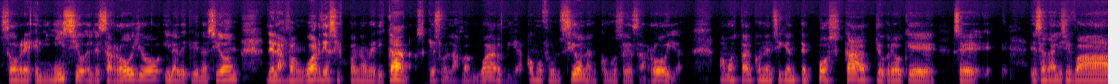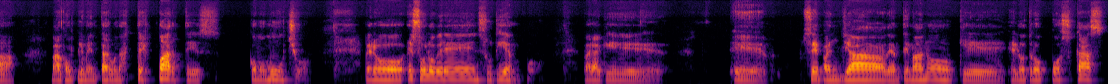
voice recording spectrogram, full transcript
sobre el inicio, el desarrollo y la declinación de las vanguardias hispanoamericanas. ¿Qué son las vanguardias? ¿Cómo funcionan? ¿Cómo se desarrollan? Vamos a estar con el siguiente postcat. Yo creo que ese análisis va, va a complementar unas tres partes como mucho, pero eso lo veré en su tiempo, para que eh, sepan ya de antemano que el otro podcast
